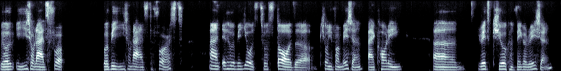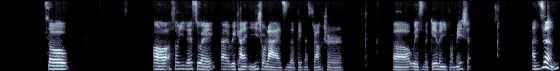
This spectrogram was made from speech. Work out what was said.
will initialize for will be initialized first, and it will be used to store the queue information by calling uh, read queue configuration. So, uh, so in this way, uh, we can initialize the data structure uh, with the given information. And then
